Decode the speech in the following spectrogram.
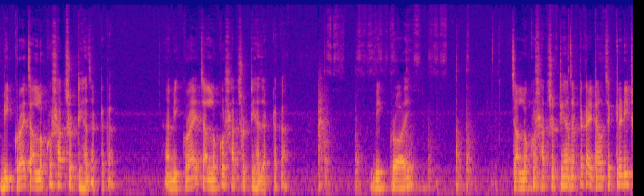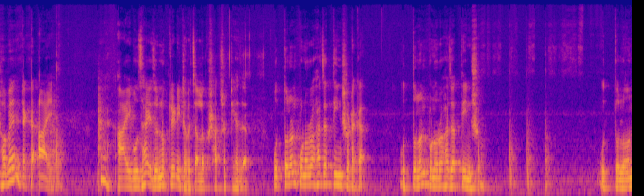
বিক্রয় চার লক্ষ সাতষট্টি হাজার টাকা। হ্যাঁ বিক্রয় চার লক্ষ সাতষট্টি হাজার টাকা। বিক্রয় চার লক্ষ সাতষট্টি হাজার টাকা। এটা হচ্ছে ক্রেডিট হবে এটা একটা আয়। হ্যাঁ, আয় বোঝায় এজন্য ক্রেডিট হবে চার লক্ষ সাতষট্টি হাজার। উত্তোলন পনেরো হাজার তিনশো টাকা। উত্তোলন পনেরো হাজার তিনশো। উত্তোলন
